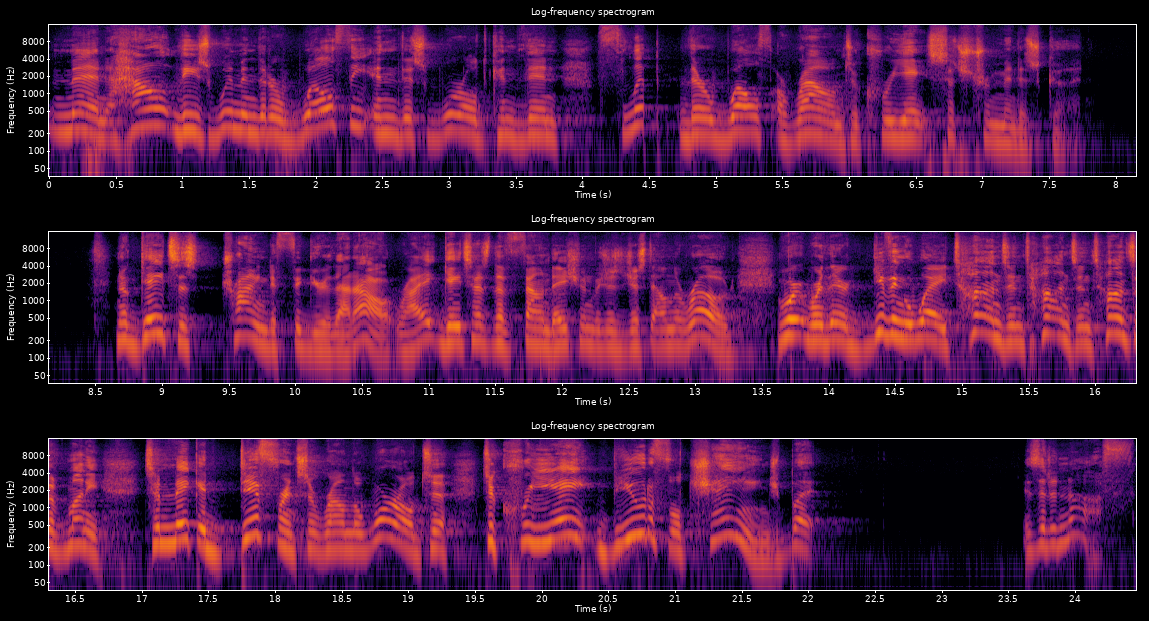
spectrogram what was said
men, how these women that are wealthy in this world can then flip their wealth around to create such tremendous good. Now, Gates is trying to figure that out, right? Gates has the foundation, which is just down the road, where, where, they're giving away tons and tons and tons of money to make a difference around the world, to, to create beautiful change. But is it enough?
